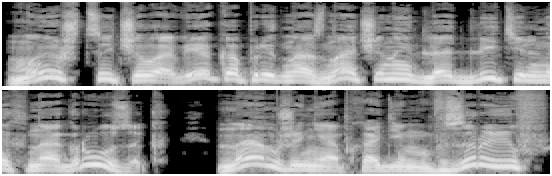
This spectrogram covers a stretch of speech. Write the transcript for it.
мышцы человека предназначены для длительных нагрузок, нам же необходим взрыв.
